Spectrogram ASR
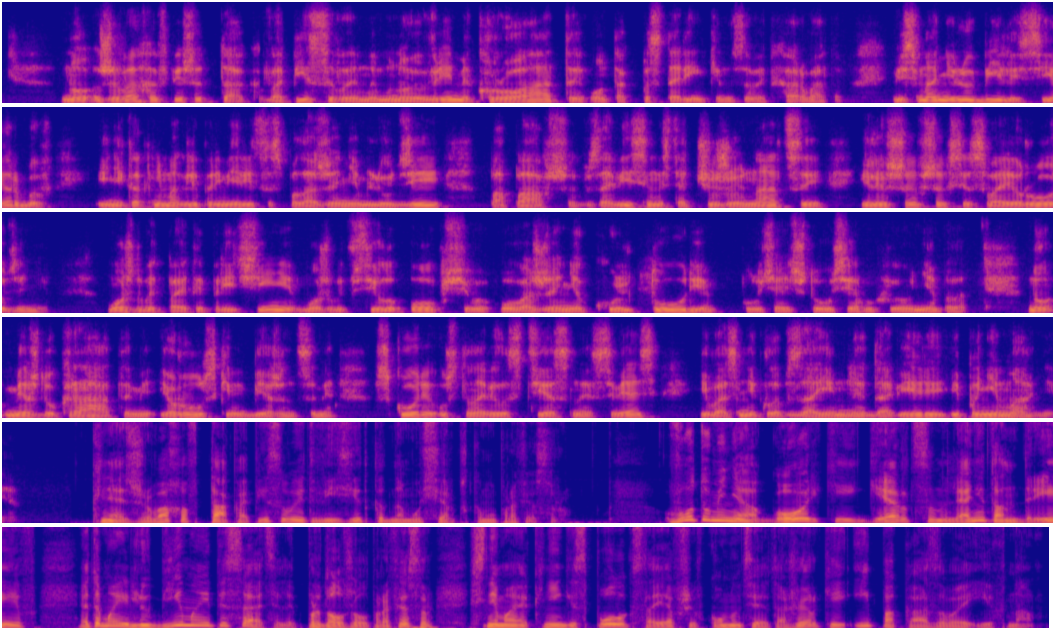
Но Живахов пишет так. В описываемое мною время кроаты, он так по старинке называет хорватов, весьма не любили сербов и никак не могли примириться с положением людей, попавших в зависимость от чужой нации и лишившихся своей родины – может быть, по этой причине, может быть, в силу общего уважения к культуре, получается, что у сербов его не было, но между кратами и русскими беженцами вскоре установилась тесная связь и возникло взаимное доверие и понимание. Князь Живахов так описывает визит к одному сербскому профессору. Вот у меня Горький, Герцен, Леонид Андреев. Это мои любимые писатели, продолжал профессор, снимая книги с полок, стоявшей в комнате этажерки, и показывая их нам.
